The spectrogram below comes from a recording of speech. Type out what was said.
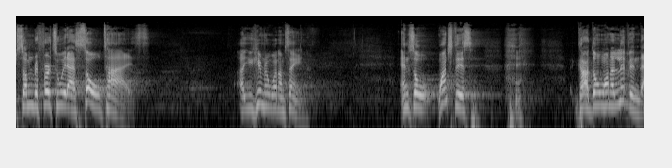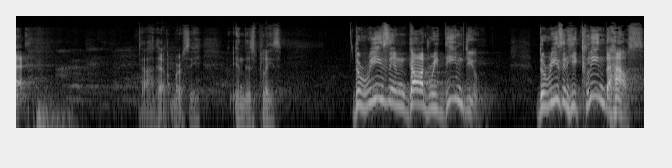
Some refer to it as soul ties. Are you hearing what I'm saying? And so, watch this. God don't want to live in that. God have mercy in this place. The reason God redeemed you, the reason He cleaned the house,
